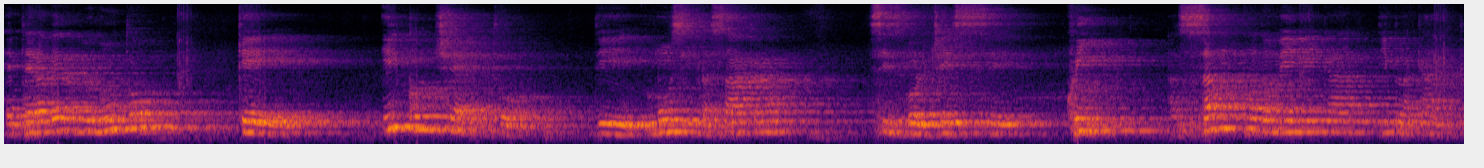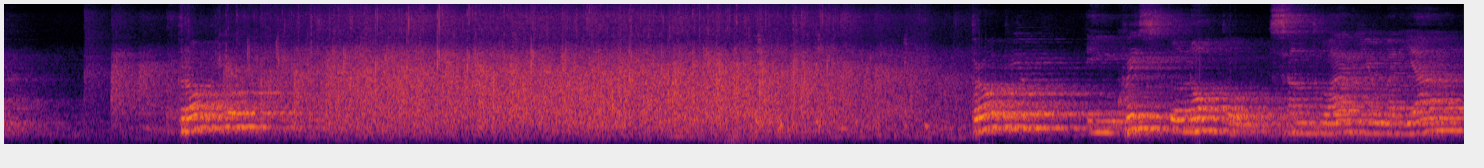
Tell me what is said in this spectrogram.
e per aver voluto che il concerto di musica sacra si svolgesse qui Santa Domenica di Placanica. Proprio proprio in questo noto santuario mariano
